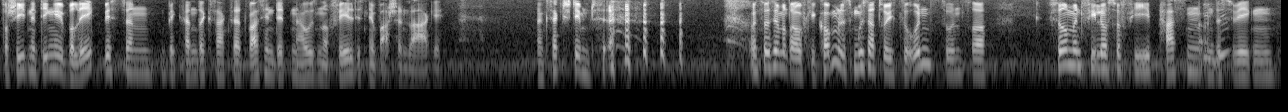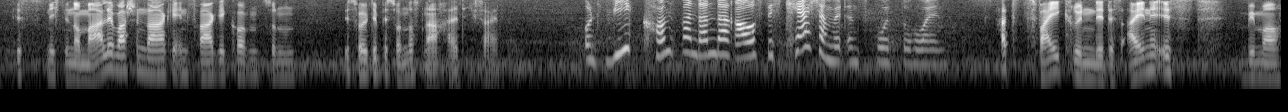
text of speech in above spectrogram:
Verschiedene Dinge überlegt, bis dann ein Bekannter gesagt hat, was in Dettenhausen noch fehlt, ist eine Waschanlage. Dann gesagt, stimmt. und so sind wir drauf gekommen. Das muss natürlich zu uns, zu unserer Firmenphilosophie passen. Mhm. Und deswegen ist nicht eine normale Waschanlage in Frage gekommen, sondern es sollte besonders nachhaltig sein. Und wie kommt man dann darauf, sich Kercher mit ins Boot zu holen? Hat zwei Gründe. Das eine ist, wie man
